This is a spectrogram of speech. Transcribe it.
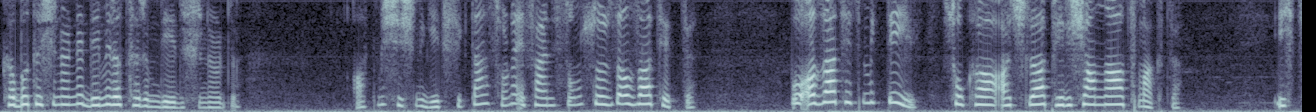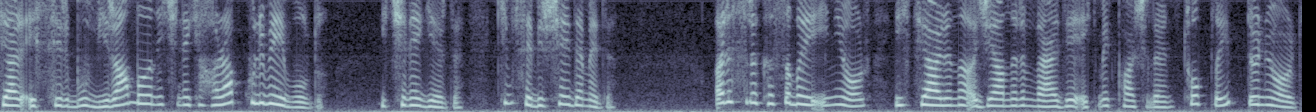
kabataşın önüne demir atarım diye düşünürdü. 60 yaşını geçtikten sonra efendisi onu sözde azat etti. Bu azat etmek değil, sokağa, açlığa, perişanlığa atmaktı. İhtiyar esir bu viran bağın içindeki harap kulübeyi buldu. İçine girdi. Kimse bir şey demedi. Ara sıra kasabaya iniyor, ihtiyarlığına acıyanların verdiği ekmek parçalarını toplayıp dönüyordu.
